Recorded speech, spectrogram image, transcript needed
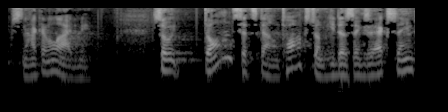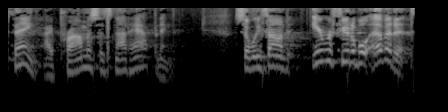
He's not going to lie to me. So Dawn sits down, talks to him. He does the exact same thing. I promise it's not happening. So we found irrefutable evidence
